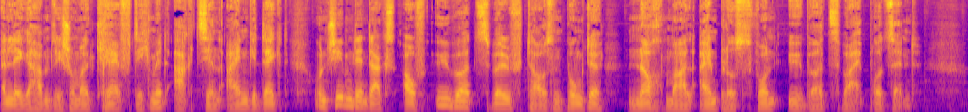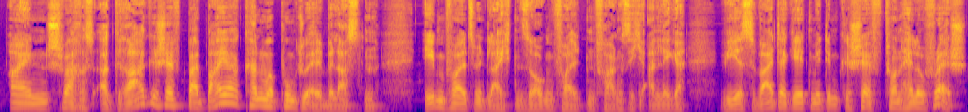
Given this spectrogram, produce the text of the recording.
Anleger haben sich schon mal kräftig mit Aktien eingedeckt und schieben den DAX auf über 12.000 Punkte, nochmal ein Plus von über 2 Prozent. Ein schwaches Agrargeschäft bei Bayer kann nur punktuell belasten. Ebenfalls mit leichten Sorgenfalten fragen sich Anleger, wie es weitergeht mit dem Geschäft von HelloFresh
